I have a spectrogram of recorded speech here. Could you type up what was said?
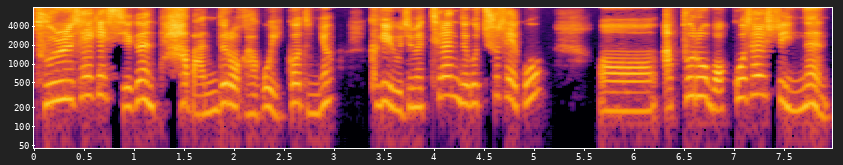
둘, 세 개씩은 다 만들어 가고 있거든요. 그게 요즘의 트렌드고 추세고, 어, 앞으로 먹고 살 수 있는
